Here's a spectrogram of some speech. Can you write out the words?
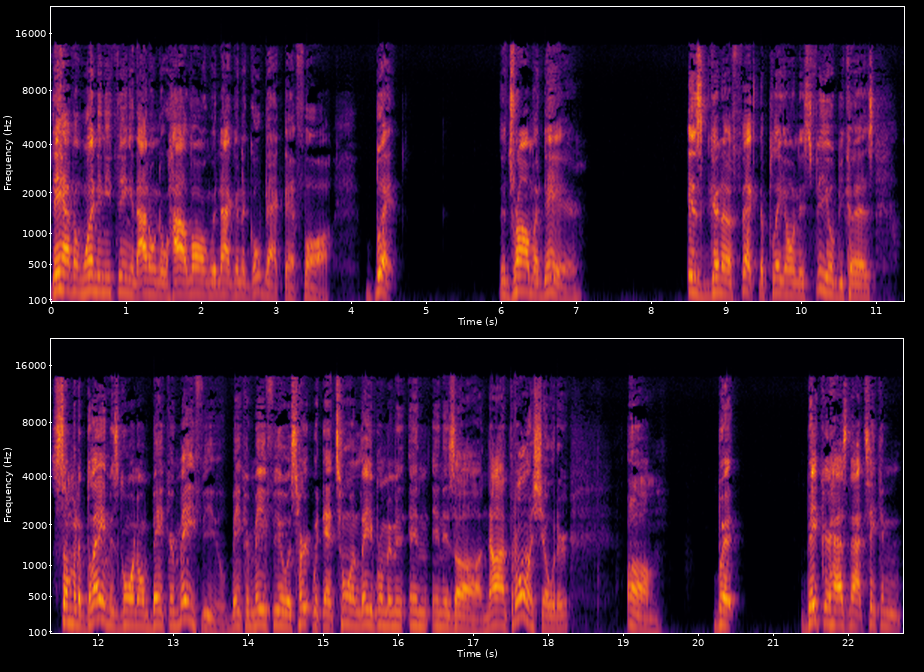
They haven't won anything, and I don't know how long. We're not going to go back that far. But the drama there is going to affect the play on this field because some of the blame is going on Baker Mayfield. Baker Mayfield is hurt with that torn labrum in, in, in his uh, non-throwing shoulder. Um, but Baker has not taken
